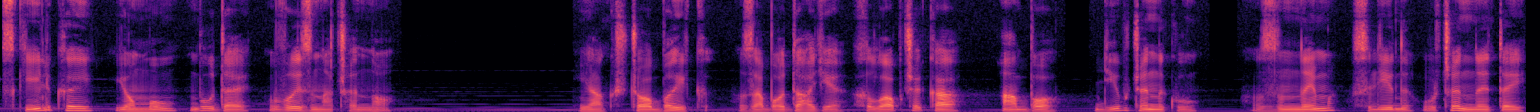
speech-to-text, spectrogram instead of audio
скільки йому буде визначено. Якщо бик забодає хлопчика або дівчинку, з ним слід вчинити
